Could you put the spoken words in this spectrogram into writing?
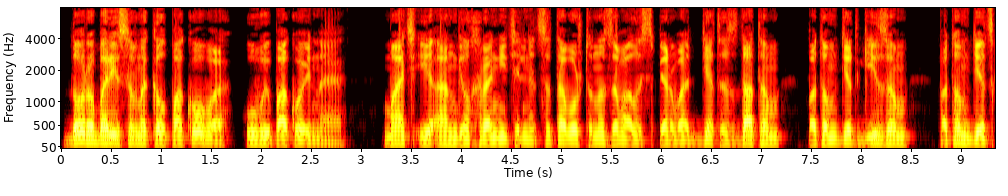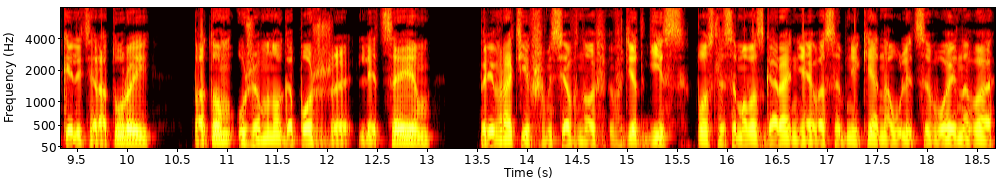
Дора Борисовна Колпакова, увы, покойная, мать и ангел-хранительница того, что называлось сперва дед издатом, потом дед гизом, потом детской литературой, потом, уже много позже, лицеем, превратившимся вновь в дед гиз после самого сгорания в особняке на улице Воинова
